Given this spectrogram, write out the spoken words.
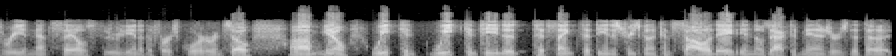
three in net sales through the end of the first quarter. And so, um, you know, we we continue to, to think that the industry is going to consolidate in those active managers that the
